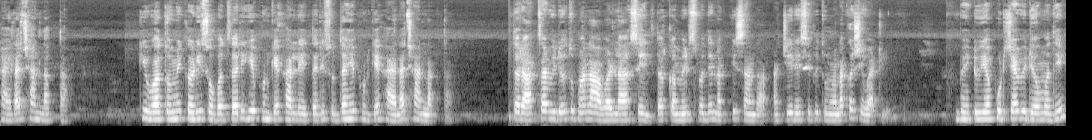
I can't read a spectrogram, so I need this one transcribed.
खायला छान लागतात किंवा तुम्ही कढीसोबत जरी हे फुनके खाल्ले तरीसुद्धा हे फुनके खायला छान लागतात तर आजचा व्हिडिओ तुम्हाला आवडला असेल तर कमेंट्समध्ये नक्की सांगा. आजची रेसिपी तुम्हाला कशी वाटली? भेटूया पुढच्या व्हिडिओमध्ये.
